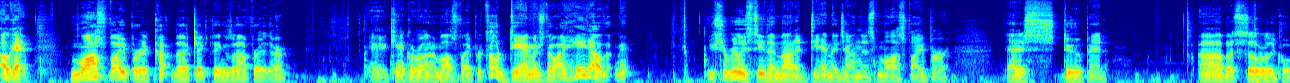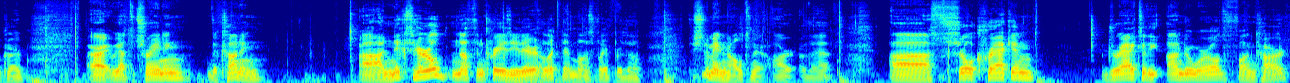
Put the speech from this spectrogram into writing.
Okay. Moss Viper to uh, kick things off right there. Hey, you can't go wrong on Moss Viper. It's all damage, though. I hate how that... Man, you should really see the amount of damage on this Moss Viper. That is stupid. Uh, but still a really cool card. All right, we got the training, the cunning. Uh, Nyx Herald, nothing crazy there. I like that Moss Viper, though. They should have made an alternate art of that. Uh, Shoal Kraken, Drag to the Underworld, fun card.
